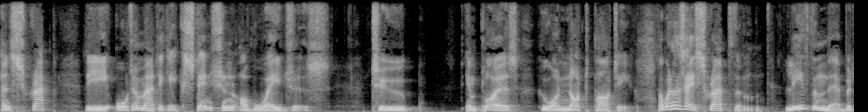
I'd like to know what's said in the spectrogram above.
and scrap the automatic extension of wages to employers who are not party. And when I say scrap them, leave them there, but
